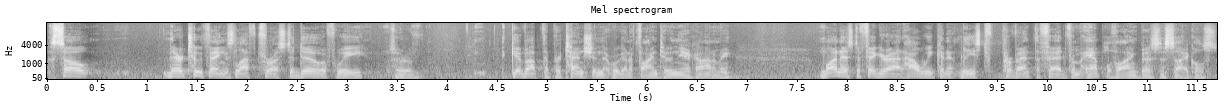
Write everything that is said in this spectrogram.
so there are two things left for us to do if we sort of give up the pretension that we're going to fine-tune the economy. One is to figure out how we can at least prevent the Fed from amplifying business cycles.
